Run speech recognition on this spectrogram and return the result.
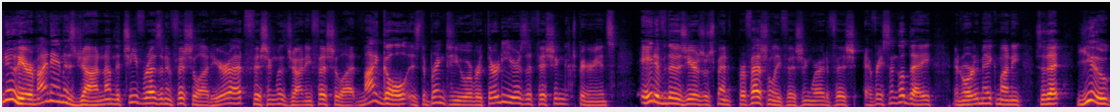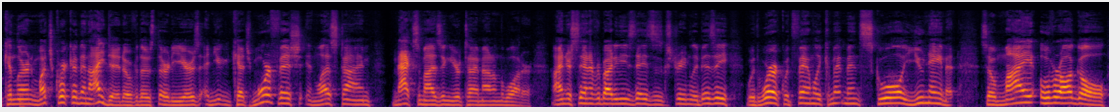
New here, my name is John, and I'm the chief resident fish here at Fishing with Johnny Fish. My goal is to bring to you over 30 years of fishing experience Eight of those years were spent professionally fishing, where I had to fish every single day in order to make money so that you can learn much quicker than I did over those 30 years and you can catch more fish in less time, maximizing your time out on the water. I understand everybody these days is extremely busy with work, with family commitments, school, you name it. So, my overall goal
